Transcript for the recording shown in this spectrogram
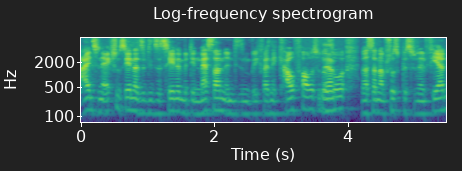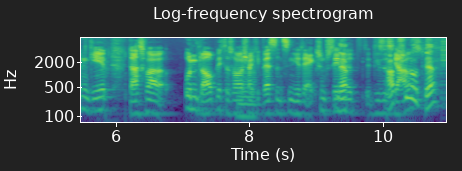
einzelne Action-Szenen, also diese Szene mit den Messern in diesem, ich weiß nicht, Kaufhaus oder ja. so, was dann am Schluss bis zu den Pferden geht, das war unglaublich. Das war mhm. wahrscheinlich die best inszenierte Action-Szene ja. dieses Absolut, Jahres. Ja.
